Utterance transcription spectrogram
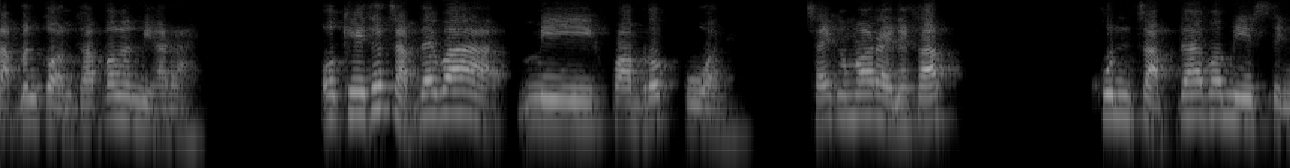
จับมันก่อนครับว่ามันมีอะไร โอเค ถ้าจับได้ว่ามีความรบกวน ใช้คำว่าอะไรนะครับ คุณจับได้ว่ามีสิ่ง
